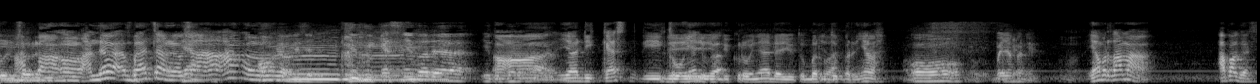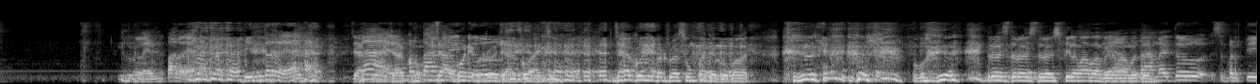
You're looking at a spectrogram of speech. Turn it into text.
Unsur apa eh, anda baca nggak usah Ya. Oh, oke oke sip. Yang di cast-nya itu ada YouTuber. Ah, ya di cast di di krunya juga di krunya ada youtuber lah. youtubernya lah Oh, banyak kan ya? yang pertama apa guys Lempar ya. Pinter ya. Jago, nah, jago, jago nih itu- berdua jago anjing. Jago nih berdua sumpah jago banget. terus terus terus film apa film yang apa tuh? pertama itu seperti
